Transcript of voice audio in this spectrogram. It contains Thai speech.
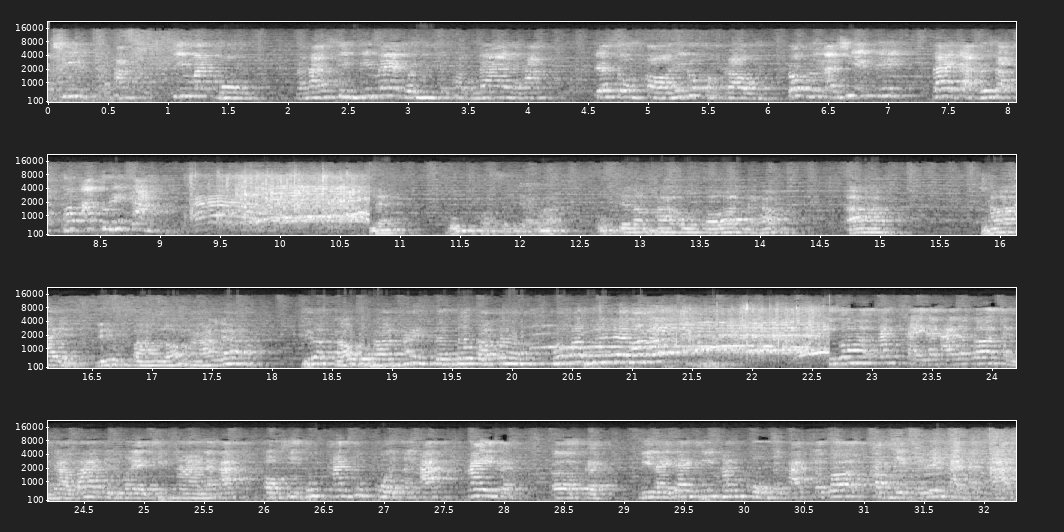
ชีพนะคะที่มั่นคงนะคะสิ่งที่แม่คนหนึงจะทำได้นะคะจะส่งต่อให้ลูกของเราก็คืออาชีพที่ได้จากบริษัทท็อปอัพทูริสค่ะและผมขอสัญญาว่า ผมจะนำพาองค์กรนะครับอ่าชายริมฝั่งหนองหานและเทือกเขาภูพานให้เติบโตกับเราเพราะว่าพื้นได้แล้วครับก็ตั้งใจนะคะ แล้วก็สัญญาว่าจะดูแลทีมงานนะคะ ของทีมทุกท่านทุกคนนะคะให้แบบ เอ่อแบบมีรายได้ที่มั่นคงนะคะ แล้วก็สำเร็จไปด้วยกันนะคะ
